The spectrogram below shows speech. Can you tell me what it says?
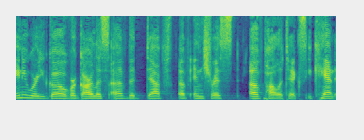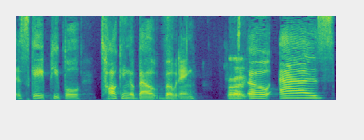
anywhere you go, regardless of the depth of interest of politics, you can't escape people talking about voting. Right. So, as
